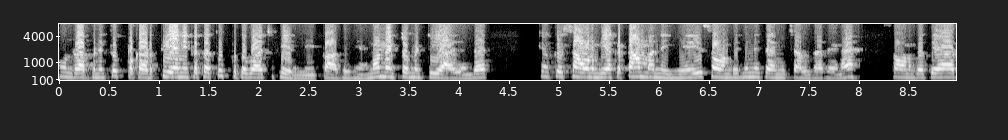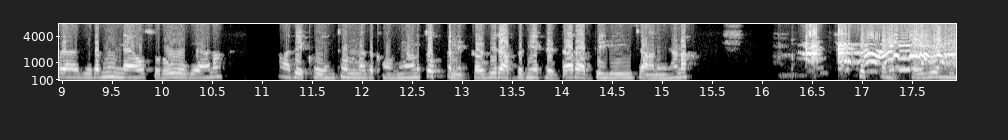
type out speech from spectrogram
ਹੁਣ ਰੱਬ ਨੇ ਧੁੱਪ ਕੱਢਤੀ ਐ ਨਹੀਂ ਪਤਾ ਧੁੱਪ ਤੋਂ ਬਾਅਦ ਚ ਫੇਰ ਮੀਂਹ ਪਾ ਦੇ ਹਨਾ? ਮਿੰਟੋ ਮਿੰਟ ਆ ਜਾਂਦਾ ਹੈ। ਕਿਉਂਕਿ ਸਾਉਣ ਦੀਆਂ ਘਟਾਵਾਂ ਨਹੀਂ ਹੈ ਇਹ ਸਾਉਣ ਦੇ ਮਹੀਨੇ ਤਾਂ ਐਵੇਂ ਚੱਲਦਾ ਰਹਿਣਾ ਹੈ। ਸਾਉਣ ਦਾ ਤਿਉਹਾਰ ਹੈ, ਜਿਹੜਾ ਮਹੀਨਾ ਹੈ ਉਹ ਸ਼ੁਰੂ ਹੋ ਗਿਆ ਹਨਾ? ਆ ਦੇਖੋ ਇਹ ਤੁਹਾਨੂੰ ਮੈਂ ਦਿਖਾਉਂਦੀ ਹਾਂ ਹੁਣ ਧੁੱਪ ਨਿਕਲ ਗਈ ਰੱਬ ਦੀਆਂ ਖੇਡਾਂ ਰੱਬ ਹੀ ਜਾਣੇ ਹਨਾ? ਧੁੱਪ ਨਿਕਲ ਗਈ ਹੁਣ।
